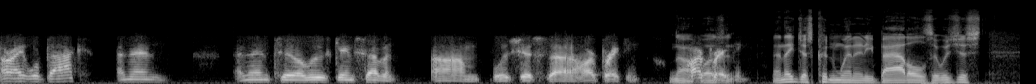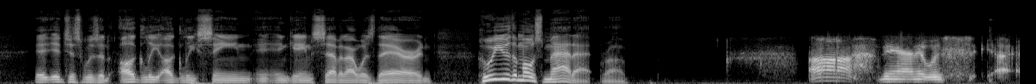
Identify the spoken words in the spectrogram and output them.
all right, we're back, and then and then to lose game seven um, was just uh, heartbreaking. No, heartbreaking. And they just couldn't win any battles. It was just, it, it just was an ugly, ugly scene in, in Game Seven. I was there, and who are you the most mad at, Rob? Ah, man, it was. Uh,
